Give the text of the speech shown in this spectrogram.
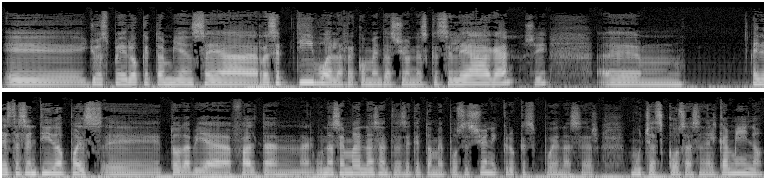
eh, yo espero que también sea receptivo a las recomendaciones que se le hagan, ¿sí? Em, en este sentido, pues eh, todavía faltan algunas semanas antes de que tome posesión y creo que se pueden hacer muchas cosas en el camino.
